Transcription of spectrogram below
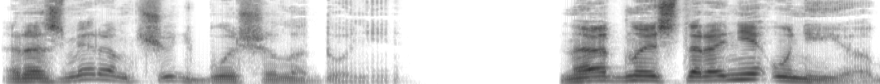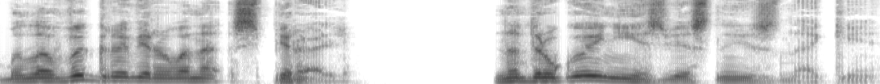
размером чуть больше ладони. На одной стороне у нее была выгравирована спираль, на другой — неизвестные знаки.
